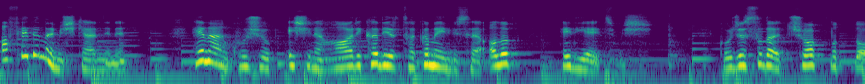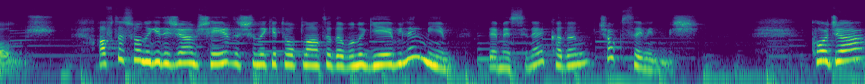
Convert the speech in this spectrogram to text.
affedememiş kendini. Hemen koşup eşine harika bir takım elbise alıp hediye etmiş. Kocası da çok mutlu olmuş. Hafta sonu gideceğim şehir dışındaki toplantıda bunu giyebilir miyim demesine kadın çok sevinmiş. Koca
